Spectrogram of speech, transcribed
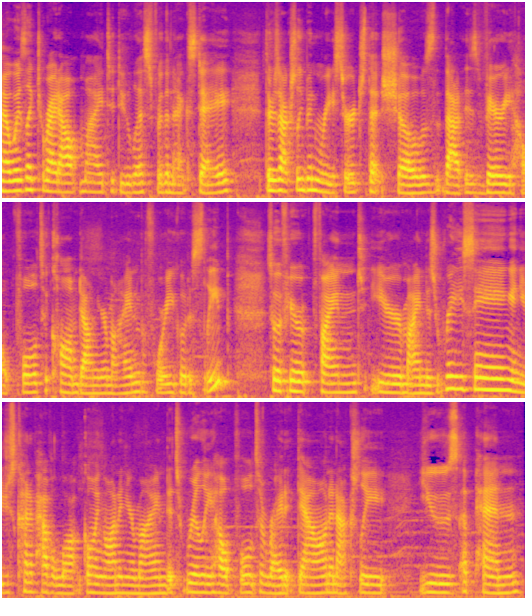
I always like to write out my to do list for the next day. There's actually been research that shows that is very helpful to calm down your mind before you go to sleep. So if you find your mind is racing and you just kind of have a lot going on in your mind, it's really helpful to write it down and actually use a pen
